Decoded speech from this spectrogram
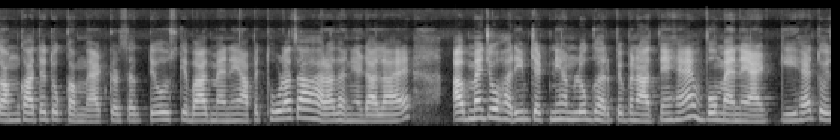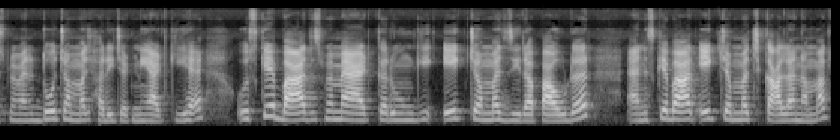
कम खाते तो कम ऐड कर सकते हो। उसके बाद मैंने यहाँ पे थोड़ा सा हरा धनिया डाला है। अब मैं जो हरी चटनी हम लोग घर पे बनाते हैं, वो मैंने ऐड की है। तो इसमें मैंने दो चम्मच हरी चटनी ऐड की है। उसके बाद इसमें मैं ऐड करूँगी एक चम्मच ज़ीरा पाउडर। एंड इसके बाद एक चम्मच काला नमक।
